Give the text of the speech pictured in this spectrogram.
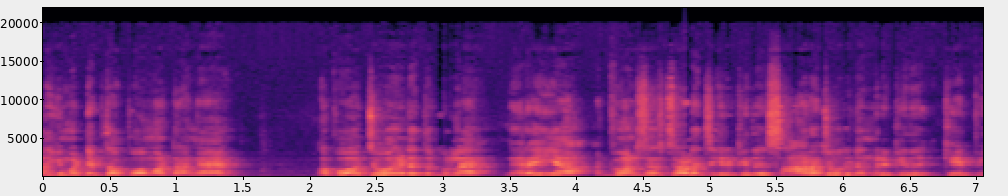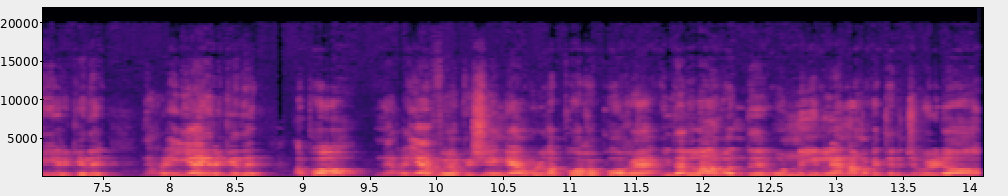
அதிகமாக டெப்த்தாக போக மாட்டாங்க. அப்போ ஜோதிடத்துக்குள்ள நிறைய அட்வான்ஸ் அஸ்ட்ராலஜி இருக்குது சார ஜோதிடம் இருக்குது கேபி இருக்குது நிறைய இருக்குது. அப்போ நிறைய விஷயங்க உள்ள போக போக இதெல்லாம் வந்து ஒன்றும் இல்லைன்னு நமக்கு தெரிஞ்சு போயிடும்.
